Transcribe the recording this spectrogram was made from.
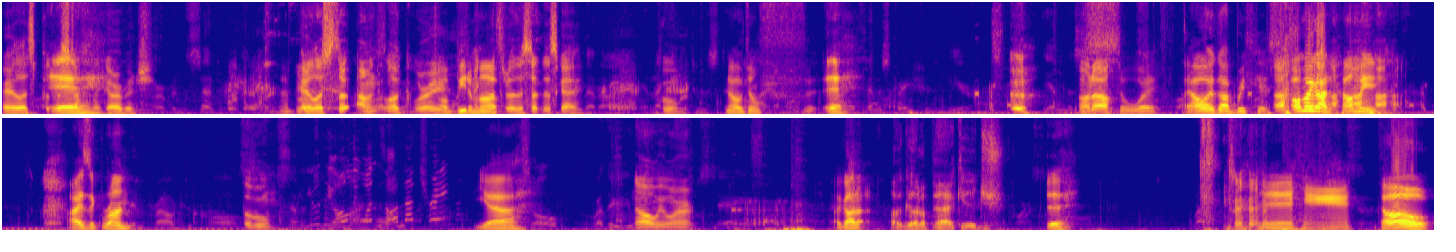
Here, let's put this stuff in Eh. the garbage. I Here, let's. Th I'm look. Where are you? I'll beat 'em I'm up. Throw this at this guy. Boom. No, don't. F eh. Ugh. Oh no. So way. Oh, I got a briefcase. oh my god, help me! Isaac, run. Oh, boom. Were you the only ones on that train? Yeah, No, we weren't. I got a. I got a package. Eh. Oh,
